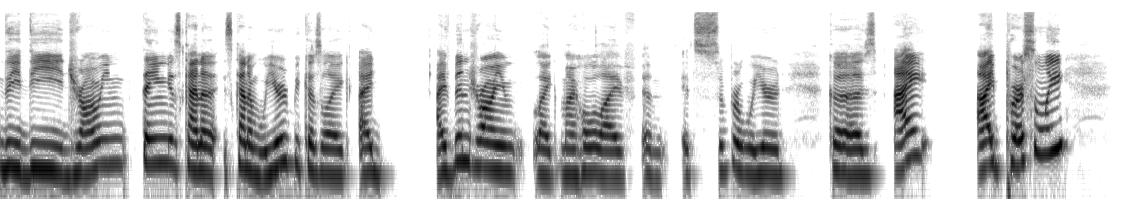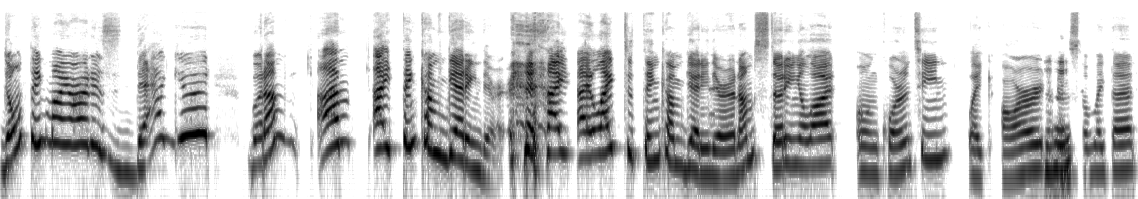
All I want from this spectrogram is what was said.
the the drawing thing is kind of it's kind of weird because like I I've been drawing like my whole life and it's super weird cuz I I personally don't think my art is that good, but I'm I'm I think I'm getting there. I I like to think I'm getting there and I'm studying a lot on quarantine like art hmm and stuff like that.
